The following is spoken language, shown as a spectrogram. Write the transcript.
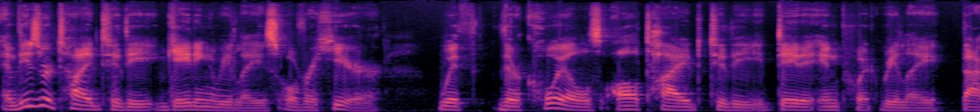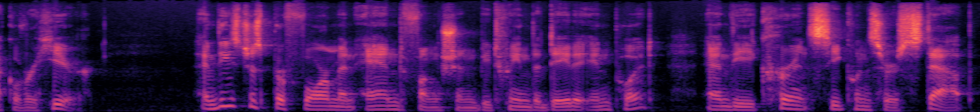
And these are tied to the gating relays over here with their coils all tied to the data input relay back over here. And these just perform an AND function between the data input and the current sequencer step,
